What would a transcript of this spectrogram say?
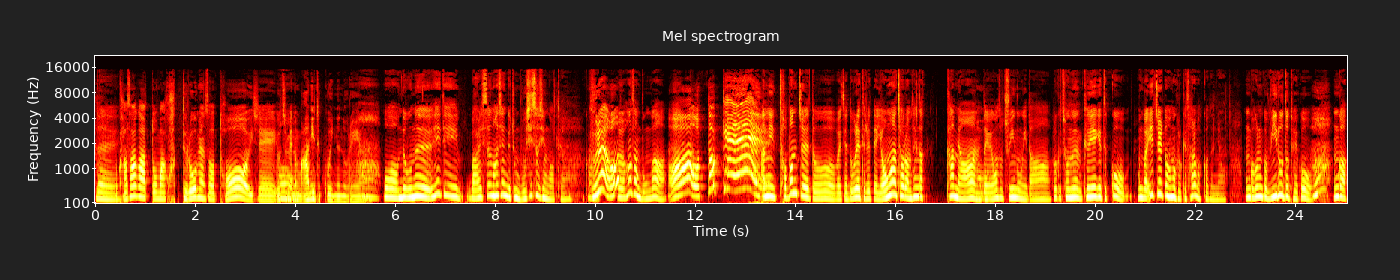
네. 또 가사가 또 막 확 들어오면서 더 이제 요즘에는 어. 많이 듣고 있는 노래예요. 와, 근데 오늘 헤이디 말씀하시는 게 좀 멋있으신 것 같아요. 약간, 그래요? 어, 항상 뭔가 아, 어떡해! 아니 저번 주에도 뭐 이제 노래 들을 때 영화처럼 생각 하면 어. 내가 영화 속 주인공이다. 그렇게 저는 그 얘기 듣고 뭔가 일주일 동안 한번 그렇게 살아봤거든요. 뭔가 그러니까 위로도 되고 뭔가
